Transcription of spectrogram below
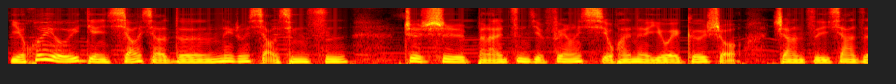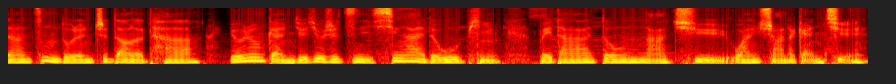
也会有一点小小的那种小心思。这是本来自己非常喜欢的一位歌手，这样子一下子让这么多人知道了他，有一种感觉就是自己心爱的物品被大家都拿去玩耍的感觉。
